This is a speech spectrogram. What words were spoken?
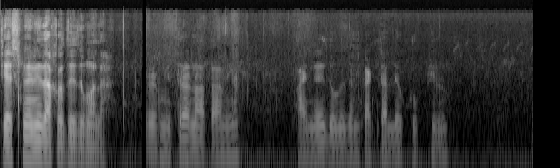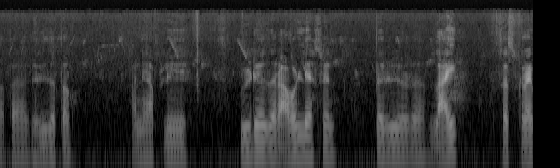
चष्म्याने दाखवतोय तुम्हाला. तर मित्रांनो आता आम्ही फायनली दोघे जण कंटाळले खूप फिरून. आता घरी जातो आणि आपली व्हिडिओ जर आवडली असेल तर लाईक सबस्क्राईब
